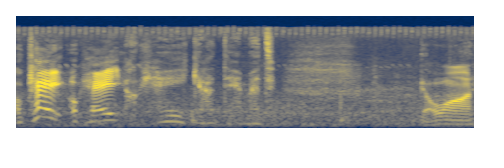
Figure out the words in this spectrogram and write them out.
Okay, okay, okay, god damn it. Go on.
